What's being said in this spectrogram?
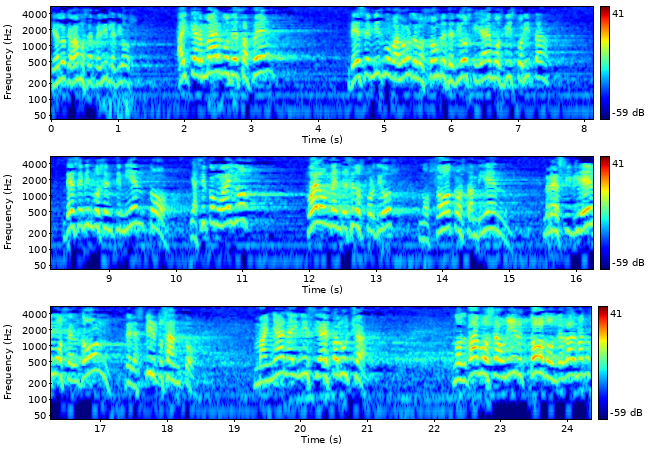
que es lo que vamos a pedirle a Dios. Hay que armarnos de esa fe de ese mismo valor de los hombres de Dios que ya hemos visto ahorita, de ese mismo sentimiento, y así como ellos fueron bendecidos por Dios, nosotros también recibiremos el don del Espíritu Santo. Mañana inicia esta lucha. Nos vamos a unir todos, ¿verdad, hermanos?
